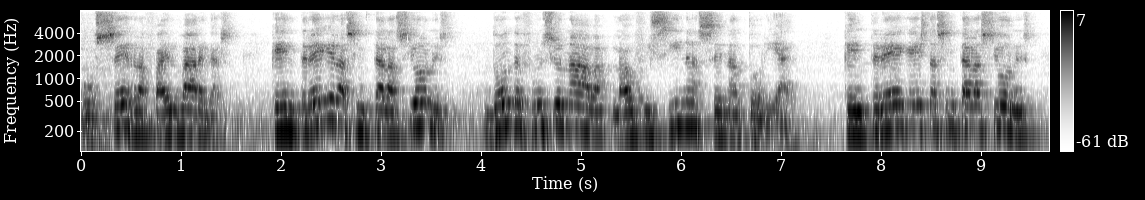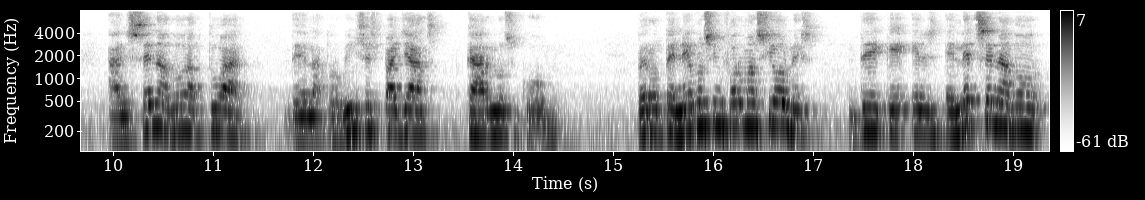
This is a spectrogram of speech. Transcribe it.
José Rafael Vargas, que entregue las instalaciones donde funcionaba la oficina senatorial, que entregue estas instalaciones al senador actual de la provincia de Espaillat, Carlos Gómez. Pero tenemos informaciones de que el, ex senador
